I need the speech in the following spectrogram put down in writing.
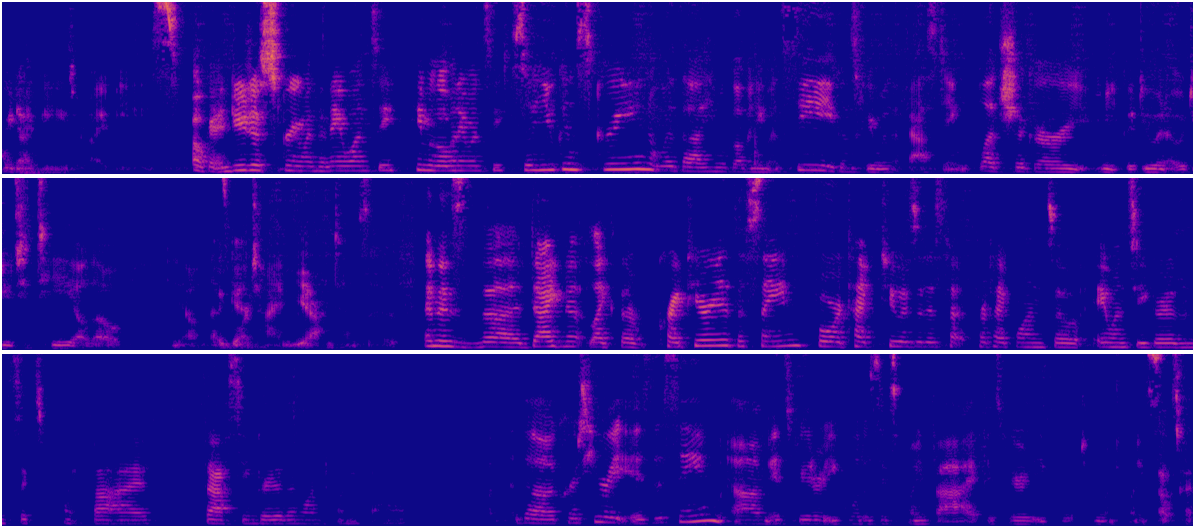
prediabetes or diabetes. Okay. Do you just screen with an A1C, hemoglobin A1C? So you can screen with a hemoglobin A1C. You can screen with a fasting blood sugar. You, you could do an OGTT, although you know that's more Again, time yeah. intensive. And is the diagnose like the criteria the same for type two as it is for type one? So A1C greater than six point five, fasting greater than one twenty five. The criteria is the same. Um, it's greater or equal to 6.5. It's greater or equal to 126 Okay. for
